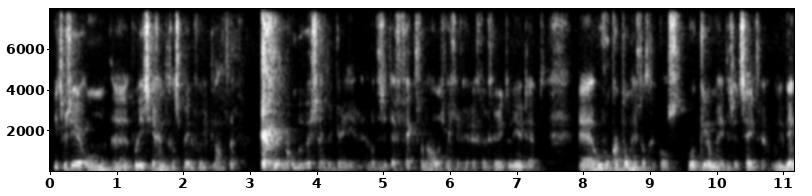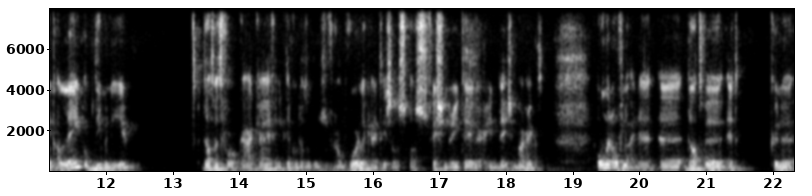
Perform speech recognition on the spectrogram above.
niet zozeer om uh, politieagent te gaan spelen voor die klanten, maar om bewustzijn te creëren. En wat is het effect van alles wat je geretourneerd hebt? Uh, hoeveel karton heeft dat gekost? Hoeveel kilometers, et cetera? Want ik denk alleen op die manier dat we het voor elkaar krijgen. En ik denk ook dat het onze verantwoordelijkheid is als, als fashion retailer in deze markt on- en offline, hè, uh, dat we het, kunnen,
